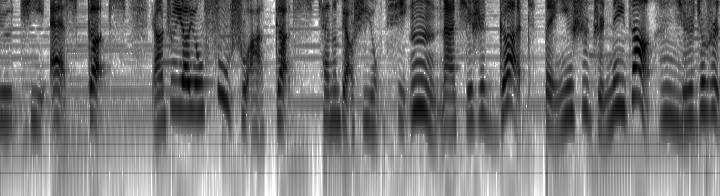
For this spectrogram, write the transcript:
U T S guts，然后注意要用复数啊，guts 才能表示勇气。嗯，那其实 gut 本意是指内脏，嗯、其实就是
